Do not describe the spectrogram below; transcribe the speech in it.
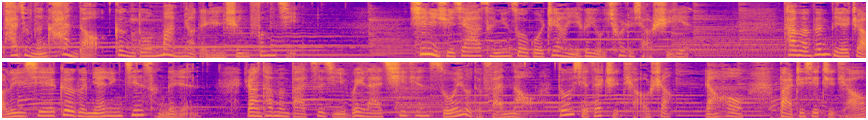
他就能看到更多曼妙的人生风景。心理学家曾经做过这样一个有趣的小实验，他们分别找了一些各个年龄阶层的人，让他们把自己未来七天所有的烦恼都写在纸条上。然后把这些纸条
